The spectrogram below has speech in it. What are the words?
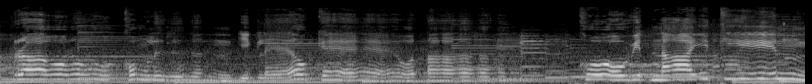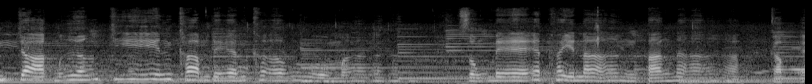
ดเราคงเลื่อนอีกแล้วแก้วตา โควิดนายทีนจากเมืองจีนข้ามแดนเข้ามา ส่งแม่ไทยนางต่างหน้า กับแอ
